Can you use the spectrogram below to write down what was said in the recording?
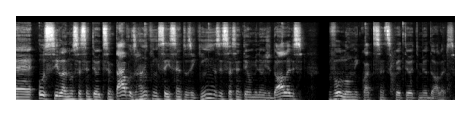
é, oscila nos 68 centavos, ranking 615, 61 milhões de dólares, volume 458 mil dólares.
